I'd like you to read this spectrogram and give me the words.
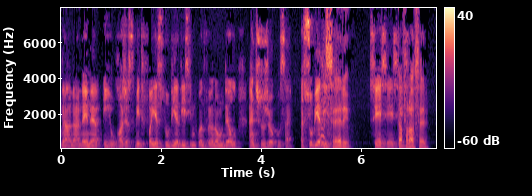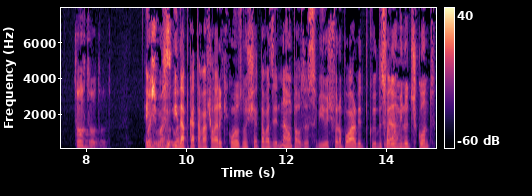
Não, não, nem, nem- E o Roger Smith foi assobiadíssimo quando foi o nome dele antes do jogo começar. Ah, Assobiadíssimo. sério? sim, sim, sim. Está a falar a sério? Estou, estou, estou. Mas- mas- ainda há bocado estava a falar aqui com eles no chat, estava a dizer, não, pá, os assobios foram para o árbitro porque só deu Não. um minuto de desconto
